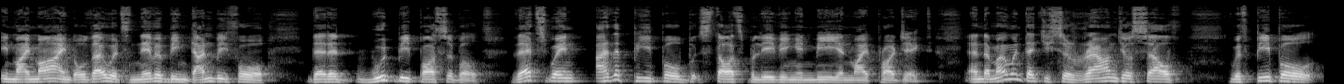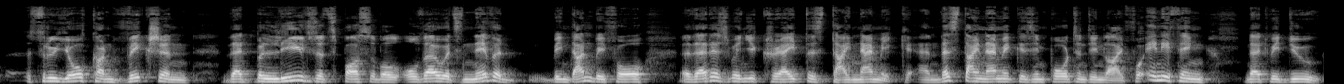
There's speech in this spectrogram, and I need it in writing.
in my mind, although it's never been done before, that it would be possible, that's when other people starts believing in me and my project. And the moment that you surround yourself with people through your conviction that believes it's possible, although it's never been done before, uh, that is when you create this dynamic. And this dynamic is important in life. For anything that we do,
